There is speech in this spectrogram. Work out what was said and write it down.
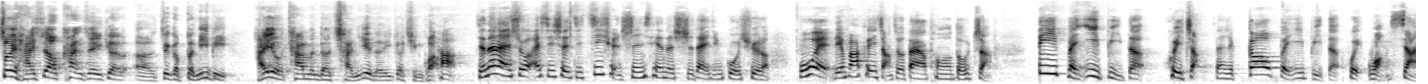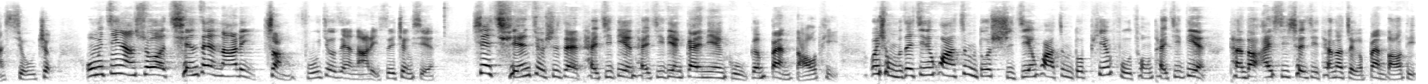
所以还是要看这个呃这个本益比。还有他们的产业的一个情况。好，简单来说，IC 设计鸡犬升天的时代已经过去了，不会联发科一涨就大家通通都涨，低本益比的会涨，但是高本益比的会往下修正。我们经常说钱在哪里，涨幅就在哪里，所以正贤，现在钱就是在台积电、台积电概念股跟半导体。为什么我们在今天花了这么多时间，花了这么多篇幅，从台积电谈到 IC 设计，谈到整个半导体？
